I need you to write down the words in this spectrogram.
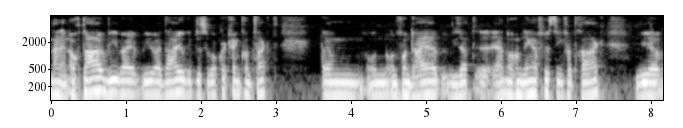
Nein, nein, auch da, wie bei, wie bei Dario, gibt es überhaupt gar keinen Kontakt. Ähm, und, und von daher, wie gesagt, äh, er hat noch einen längerfristigen Vertrag. Wir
